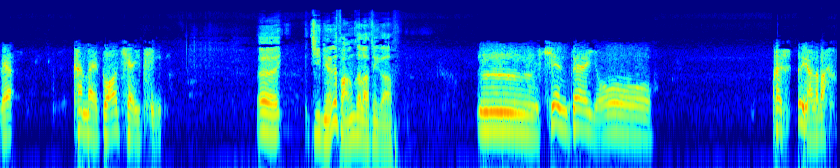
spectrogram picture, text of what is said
的，看卖多少钱一平？呃，几年的房子了？这个？嗯，现在有快十年了吧？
